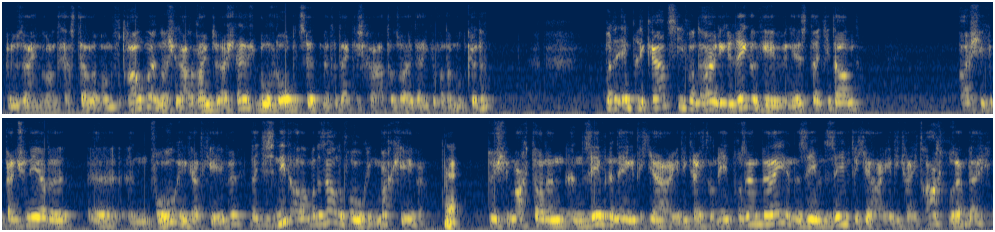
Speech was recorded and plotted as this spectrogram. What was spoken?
kunnen zijn van het herstellen van vertrouwen. En als je daar de ruimte, als je, boven de 100 zit met de dekkingsgraad, dan zou je denken van dat moet kunnen. Maar de implicatie van de huidige regelgeving is dat je dan als je gepensioneerden uh, een verhoging gaat geven, dat je ze niet allemaal dezelfde verhoging mag geven. Ja. Dus je mag dan een, een 97-jarige, die krijgt er 1% bij, en een 77-jarige, die krijgt er 8% bij.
